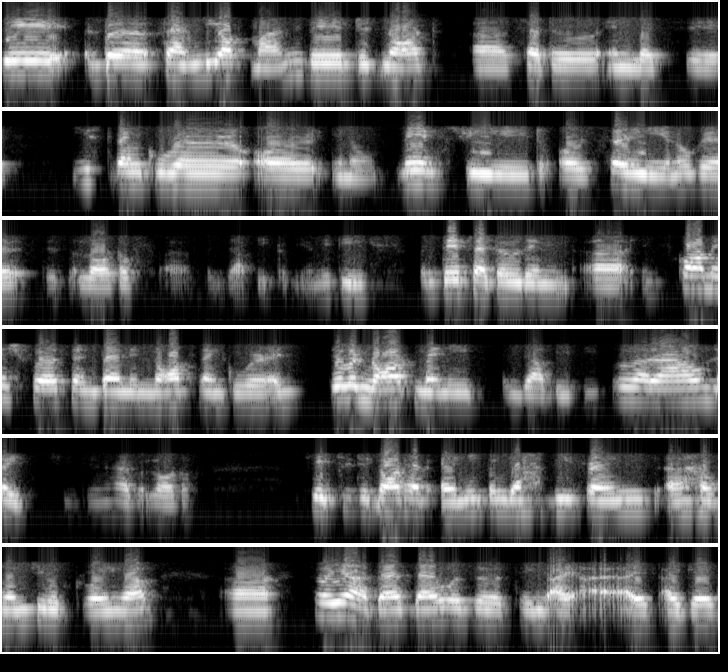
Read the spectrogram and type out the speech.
they, the family of Man, they did not uh, settle in, let's say, East Vancouver or, you know, Main Street or Surrey, you know, where there's a lot of community. But they settled in uh, in Squamish first, and then in North Vancouver. And there were not many Punjabi people around. Like she didn't have a lot of. She actually did not have any Punjabi friends uh, when she was growing up. Uh, so yeah, that that was a thing. I I, I guess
